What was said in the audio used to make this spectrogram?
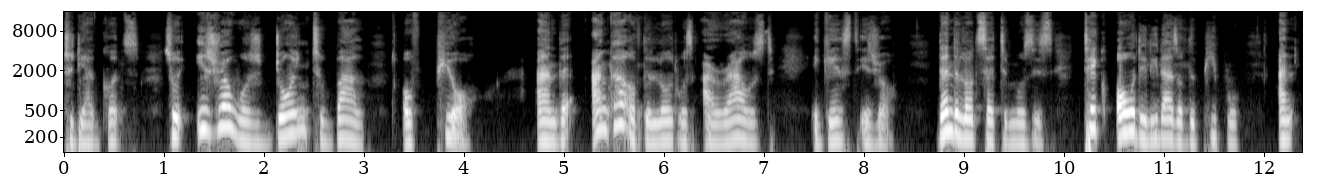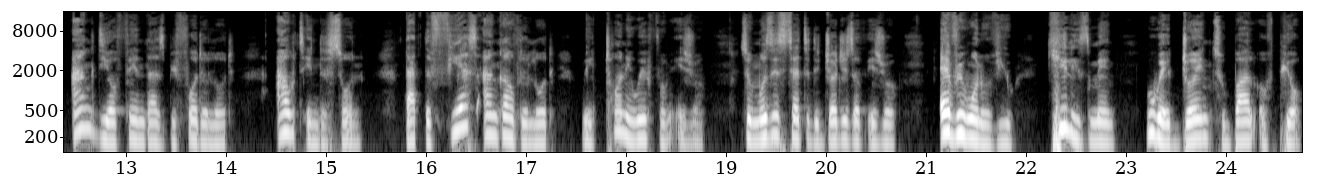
to their gods. So Israel was joined to Baal of Peor, and the anger of the Lord was aroused against Israel. Then the Lord said to Moses, Take all the leaders of the people and hang the offenders before the Lord out in the sun, that the fierce anger of the Lord may turn away from Israel. So Moses said to the judges of Israel, Every one of you, kill his men who were joined to Baal of Peor.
